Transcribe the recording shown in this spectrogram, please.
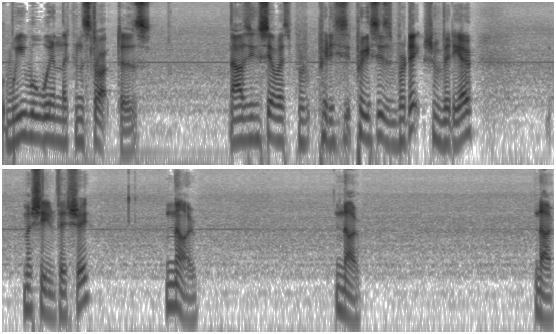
"We will win the constructors." Now, as you can see on this pre- pre-season prediction video, Machine Fishy, no, no, no.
